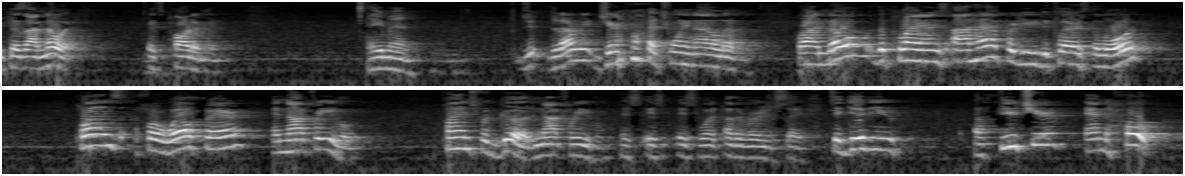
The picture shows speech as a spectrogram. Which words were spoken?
because I know it. It's part of me. Amen. Did I read Jeremiah twenty nine eleven? For I know the plans I have for you, declares the Lord. Plans for welfare and not for evil plans for good and not for evil, is, is, is what other versions say. To give you a future and hope.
